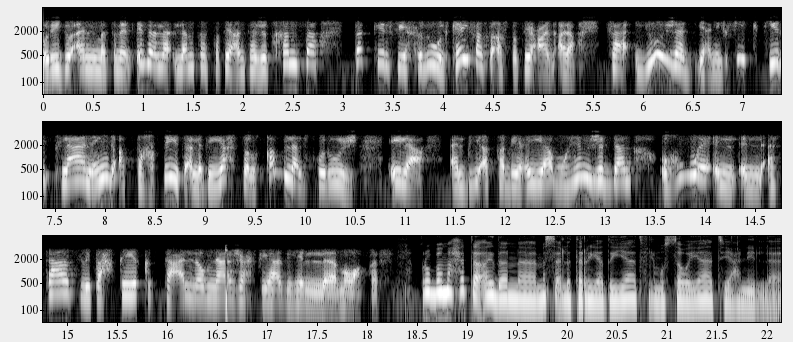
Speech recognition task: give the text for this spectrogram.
أريد أن مثلا إذا لم تستطيع أن تجد خمسة فكر في حلول كيف سأستطيع أن أرى. فيوجد يعني في كثير planning التخطيط الذي يحصل قبل الخروج إلى البيئة الطبيعية مهم جدا وهو الأساس لتحقيق تعلم ناجح في هذه المواقف. ربما حتى أيضا مسألة الرياضيات في المستويات يعني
